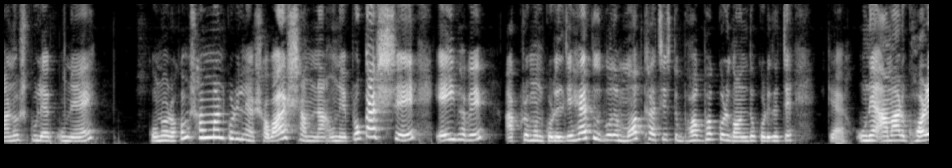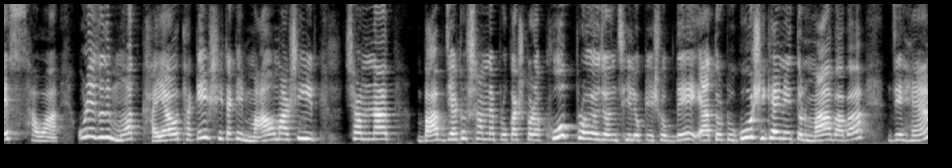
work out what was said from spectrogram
মানুষগুলো উনায় কোনো রকম সম্মান করিল না, সবার সামনা উনি প্রকাশ্যে এইভাবে আক্রমণ করিল যে হ্যাঁ তুই বলে মদ খাচ্ছিস, তুই ভক ভক করে গন্ধ করে দিচ্ছে। উনি আমার ঘরের ছাওয়া। উনি যদি মদ খাইয়াও থাকে, সেটাকে মাও মাসির সামনাত বাপ জ্যাঠোর সামনে প্রকাশ করা খুব প্রয়োজন ছিল কেশব দে, এতটুকুও শিখাই নেই তোর মা বাবা যে হ্যাঁ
